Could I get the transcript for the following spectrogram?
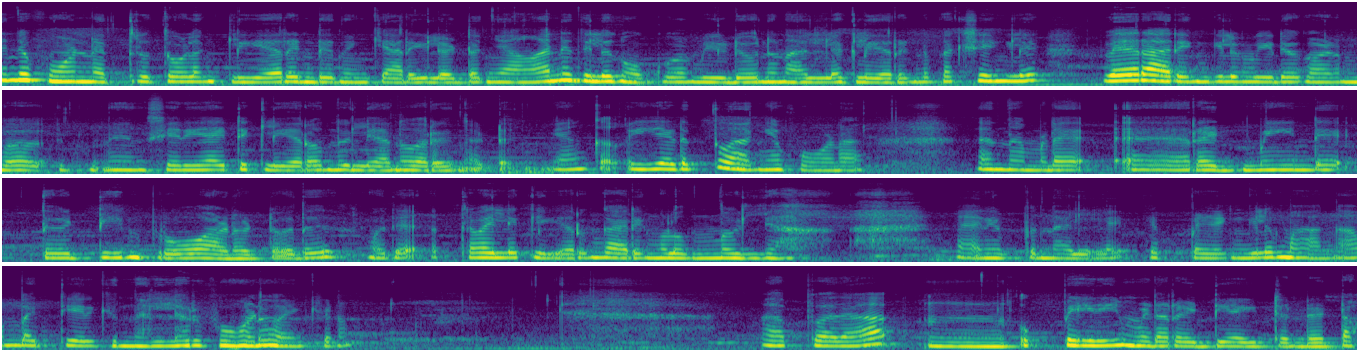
എന്റെ ഫോണിന് എത്രത്തോളം ക്ലിയർ ഉണ്ട് ഉണ്ടെന്ന് എനിക്കറിയില്ല കേട്ടോ. ഞാനിതിൽ നോക്കുമ്പോൾ വീഡിയോന് നല്ല ക്ലിയർ ഉണ്ട്. പക്ഷേ എങ്കിൽ വേറെ ആരെങ്കിലും വീഡിയോ കാണുമ്പോൾ ശരിയായിട്ട് ക്ലിയർ ഒന്നും ഇല്ല എന്ന് പറയുന്നുണ്ട് ഞാൻ ഈ അടുത്ത് വാങ്ങിയ ഫോണാണ് നമ്മുടെ റെഡ്മീന്റെ തേർട്ടീൻ പ്രോ ആണ് കേട്ടോ അത് ഒരു അത്ര വലിയ ക്ലിയറും കാര്യങ്ങളൊന്നുമില്ല ഞാനിപ്പോൾ നല്ല എപ്പോഴെങ്കിലും വാങ്ങാൻ പറ്റിയായിരിക്കും നല്ലൊരു ഫോൺ വാങ്ങിക്കണം. അപ്പോൾ അതാ ഉപ്പേരിയും ഇവിടെ റെഡി ആയിട്ടുണ്ട് കേട്ടോ.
